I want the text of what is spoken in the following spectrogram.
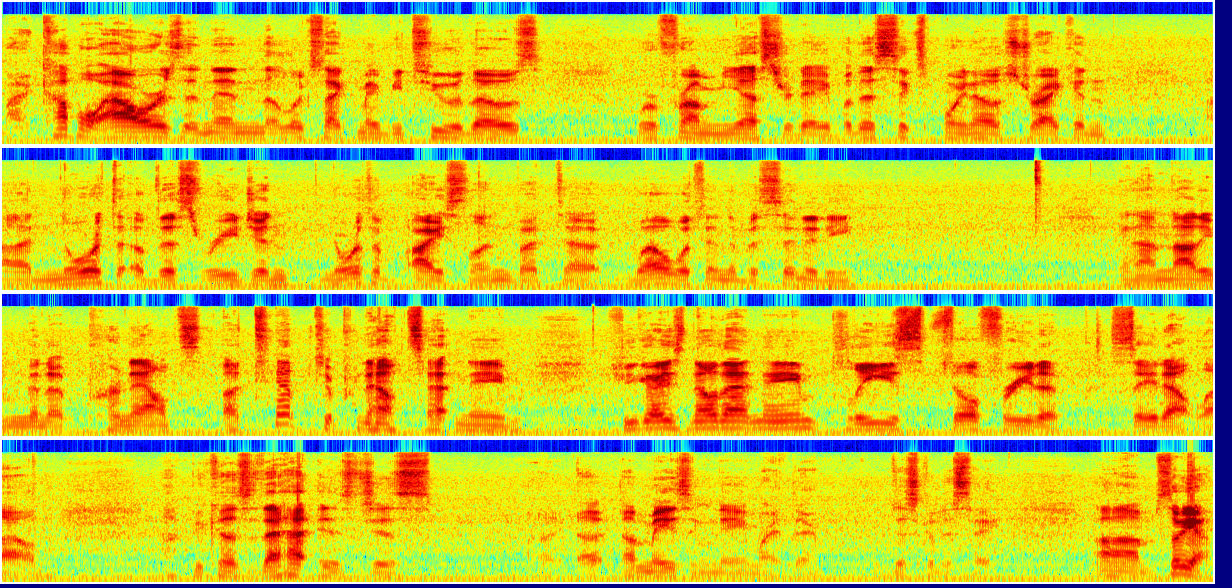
by a couple hours, and then it looks like maybe two of those were from yesterday, but this 6.0 striking uh, north of this region, north of Iceland, but uh, well within the vicinity. And I'm not even going to pronounce, attempt to pronounce that name. If you guys know that name, please feel free to say it out loud because that is just an amazing name right there. I'm just going to say. Um, so yeah,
